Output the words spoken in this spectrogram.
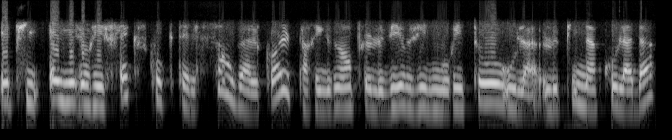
Et puis, ayez le réflexe cocktail sans alcool, par exemple le Virgin Morito ou le Pina Colada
